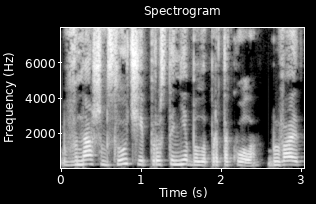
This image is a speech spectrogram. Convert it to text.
в нашем случае просто не было протокола. Бывает,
